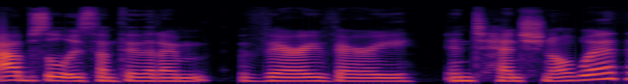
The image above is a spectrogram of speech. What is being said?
absolutely something that I'm very, very intentional with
